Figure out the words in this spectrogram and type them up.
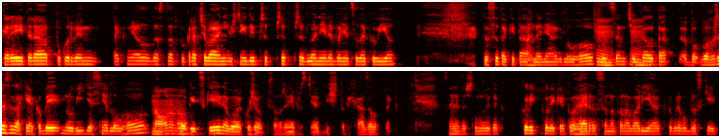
který teda, pokud vím, tak měl dostat pokračování už někdy před, před předloni nebo něco takového. To se taky táhne nějak dlouho. Furt mm, jsem čekal, mm. ta, v, v hře se taky jakoby mluví děsně dlouho, no, no, no. logicky, nebo jakože samozřejmě prostě, když to vycházelo, tak se hned začalo mluvit, tak kolik, kolik jako her se na to navalí, jak to bude obrovský IP.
